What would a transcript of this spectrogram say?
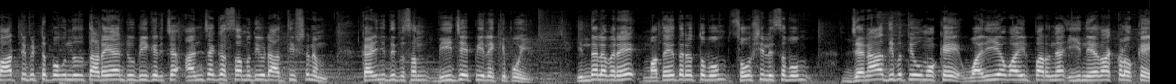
പാർട്ടി വിട്ടുപോകുന്നത് തടയാൻ രൂപീകരിച്ച അഞ്ചംഗ സമിതിയുടെ അധ്യക്ഷനും കഴിഞ്ഞ ദിവസം ബി ജെ പിയിലേക്ക് പോയി. ഇന്നലെ വരെ മതേതരത്വവും സോഷ്യലിസവും ജനാധിപത്യവുമൊക്കെ വലിയ വായിൽ പറഞ്ഞ ഈ നേതാക്കളൊക്കെ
